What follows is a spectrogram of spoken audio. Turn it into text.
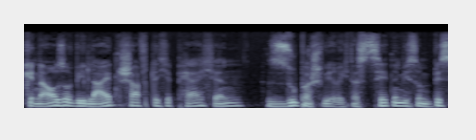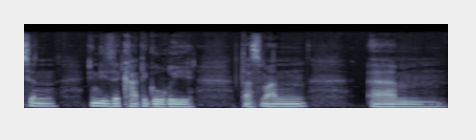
genauso wie leidenschaftliche Pärchen super schwierig. Das zählt nämlich so ein bisschen in diese Kategorie, dass man ähm,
